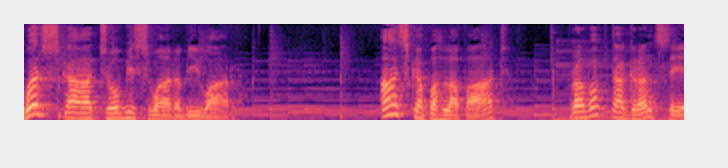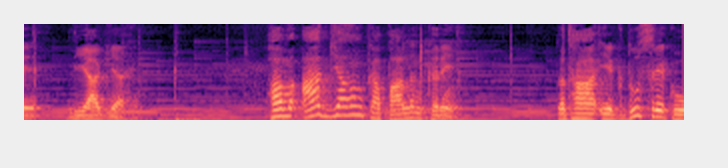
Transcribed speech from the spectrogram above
वर्ष का चौबीसवां रविवार। आज का पहला पाठ प्रवक्ता ग्रंथ से लिया गया है। हम आज्ञाओं का पालन करें तथा एक दूसरे को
